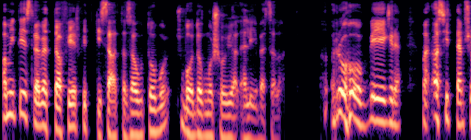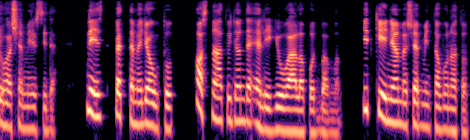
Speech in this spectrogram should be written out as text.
Amit észrevette a férfit, kiszállt az autóból, s boldog mosolyjal elébe szaladt. Rohog, végre! Már azt hittem, sohasem érsz ide. Nézd, vettem egy autót. Használt ugyan, de elég jó állapotban van. Itt kényelmesebb, mint a vonaton,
